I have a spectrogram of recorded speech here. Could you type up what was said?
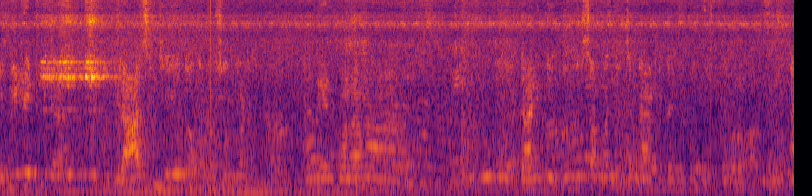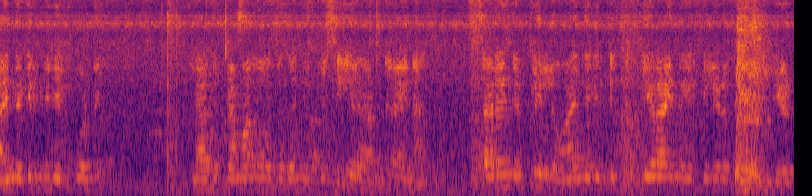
ఇమీడియట్గా మీరు ఆశం చేయదు ఒక నిమిషం కూడా నేను ఫలానా దానికి గుండెకి సంబంధించిన డాక్టర్ దగ్గరికి ఆయన దగ్గర మీరు వెళ్ళిపోండి. లేకపోతే ప్రమాదం అవుతుందని చెప్పేసి అంటే ఆయన సరే అని చెప్పి వెళ్ళాం. ఆయన దగ్గరికి వెళ్తే తీరా ఆయన దగ్గరికి వెళ్ళేటప్పుడు లేడు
